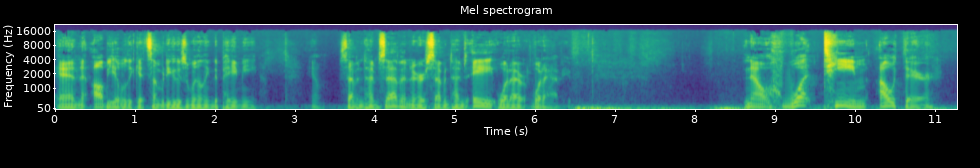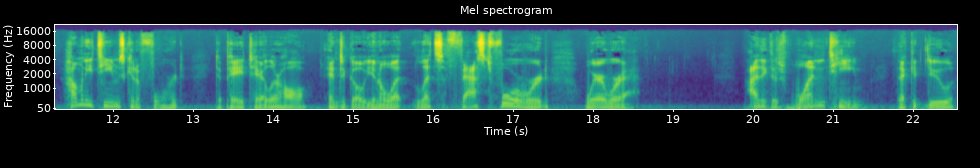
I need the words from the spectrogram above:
and I'll be able to get somebody who's willing to pay me, you know, seven times seven or seven times eight, whatever, what have you. Now, what team out there, how many teams can afford to pay Taylor Hall and to go, you know what, let's fast forward where we're at? I think there's one team that could do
